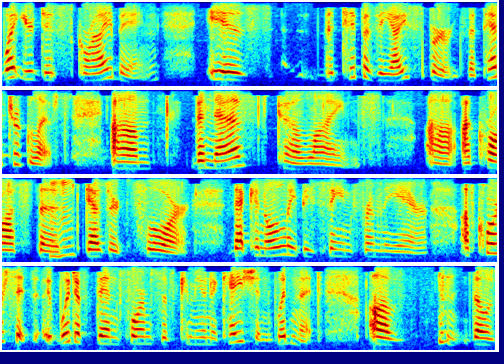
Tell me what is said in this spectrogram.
what you're describing is the tip of the iceberg, the petroglyphs, um, the Nazca lines uh, across the mm-hmm. desert floor that can only be seen from the air. Of course, it, it would have been forms of communication, wouldn't it, of those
